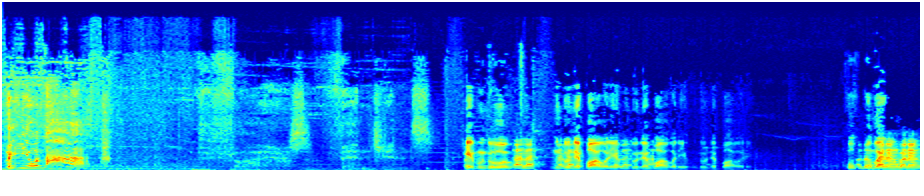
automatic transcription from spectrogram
เฮ้ยเลียวหน้า Fires of vengeance. เกมมึงดูอะไรมึงดูในบอร์ดกูดิอะไรมึงดูในบอร์ดกูดิมึงดูในบอร์ดกูดิกูเอากูเดี๋ยวไปไม่ดังไปดัง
